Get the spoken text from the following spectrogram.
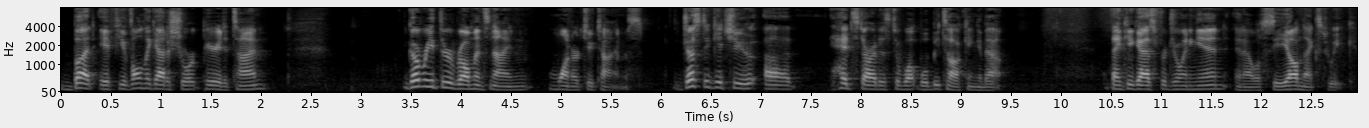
But if you've only got a short period of time, go read through Romans 9 one or two times just to get you a head start as to what we'll be talking about. Thank you guys for joining in, and I will see y'all next week.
